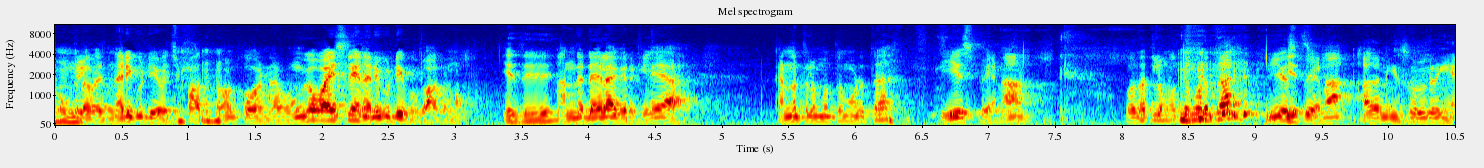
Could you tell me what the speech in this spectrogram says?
உங்களை நரிக்குட்டியை வச்சு பார்த்துட்டோம். இப்போ ந- உங்க வாய்ஸ்லேயே நரிக்குட்டியை இப்போ பார்க்கணும். எது? அந்த டைலாக் இருக்கு இல்லையா? கன்னத்துல முத்தம் கொடுத்தா இஎஸ்பியனா உதட்டில் முத்தம் கொடுத்தா இஎஸ்பியனா அதை நீங்க சொல்றீங்க.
